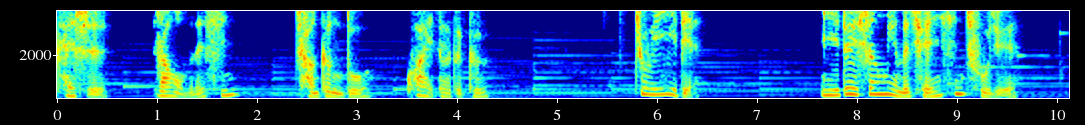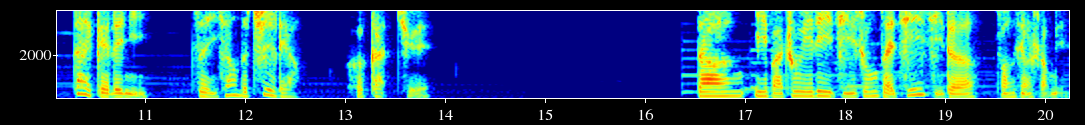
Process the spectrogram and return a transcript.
开始让我们的心唱更多快乐的歌。注意一点，你对生命的全新触觉，带给了你怎样的质量？和感觉。当你把注意力集中在积极的方向上面，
